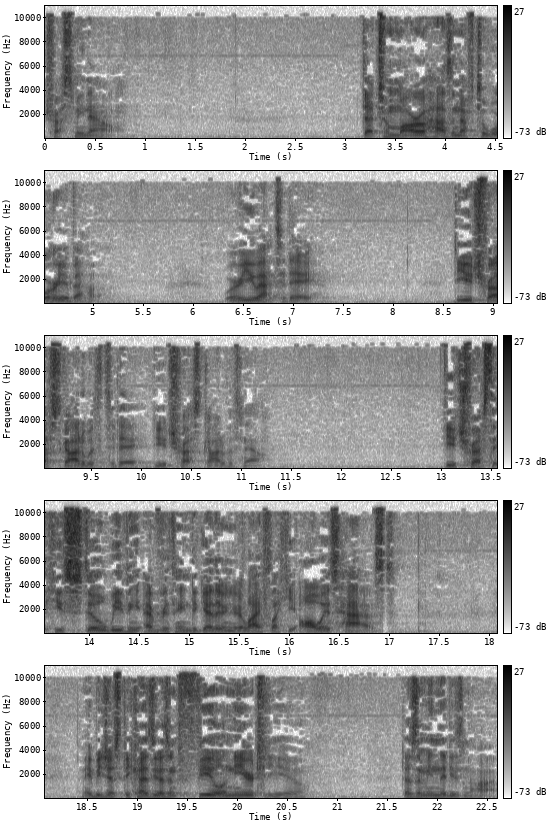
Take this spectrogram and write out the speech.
Trust me now. That tomorrow has enough to worry about. Where are you at today? Do you trust God with today? Do you trust God with now? Do you trust that He's still weaving everything together in your life like He always has? Maybe just because He doesn't feel near to you doesn't mean that He's not.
